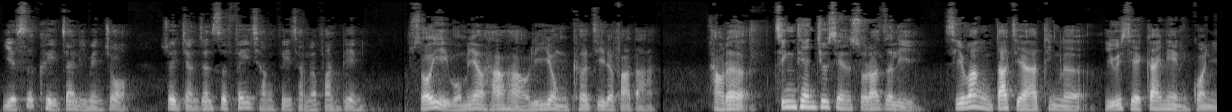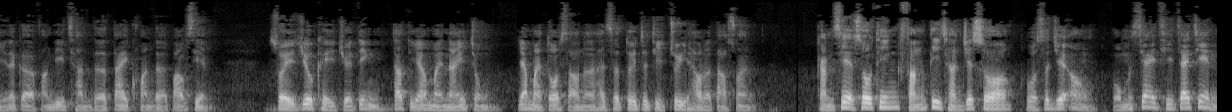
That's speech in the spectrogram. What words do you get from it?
也是可以在里面做，所以讲真是非常非常的方便。所以我们要好好利用科技的发达。好的，今天就先说到这里，希望大家听了有一些概念关于那个房地产的贷款的保险。所以就可以决定到底要买哪一种，要买多少呢？还是对自己最好的打算。感谢收听房地产解说，我是 Jon，我们下一期再见。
